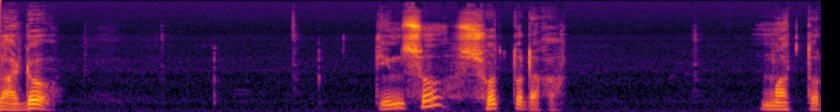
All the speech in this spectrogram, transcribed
লাডো তিনশো সত্তর টাকা। মাত্র।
